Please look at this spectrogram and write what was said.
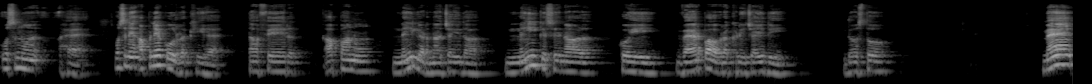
ਉਸ ਨੂੰ ਹੈ ਉਸ ਨੇ ਆਪਣੇ ਕੋਲ ਰੱਖੀ ਹੈ ਤਾਂ ਫਿਰ ਆਪਾਂ ਨੂੰ ਨਹੀਂ ਲੜਨਾ ਚਾਹੀਦਾ। ਨਹੀਂ ਕਿਸੇ ਨਾਲ ਕੋਈ ਵੈਰ ਭਾਵ ਰੱਖਣੀ ਚਾਹੀਦੀ। ਦੋਸਤੋ, ਮੈਂ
